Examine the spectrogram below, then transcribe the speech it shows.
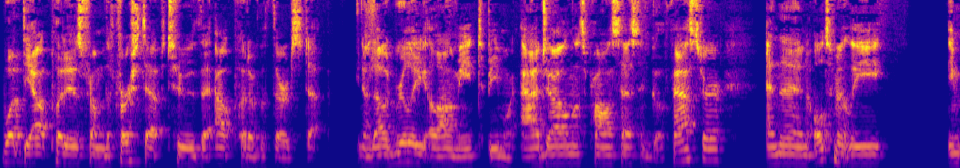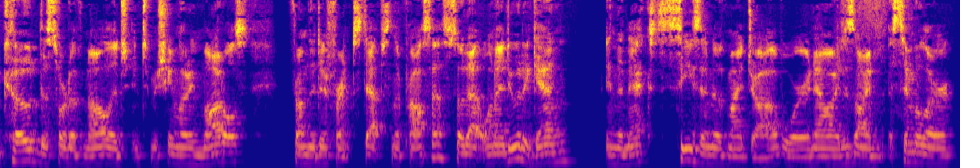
what the output is from the first step to the output of the third step. You know, that would really allow me to be more agile in this process and go faster. And then ultimately encode the sort of knowledge into machine learning models from the different steps in the process so that when I do it again in the next season of my job where now I design a similar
